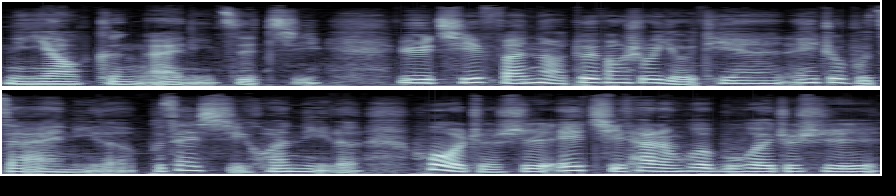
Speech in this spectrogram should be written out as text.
你要更爱你自己。与其烦恼对方是不是有一天，诶就不再爱你了，不再喜欢你了，或者是诶其他人会不会就是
